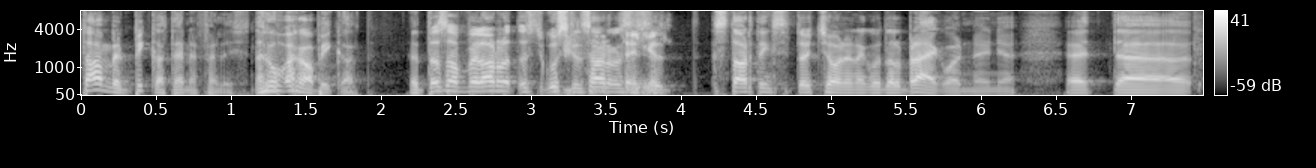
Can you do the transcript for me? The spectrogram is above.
ta on veel pikalt NFL-is, nagu väga pikalt. et ta saab veel arvatavasti kuskil sarnases Selgelt. Starting situatsioone, nagu tal praegu on, on ju. et äh,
